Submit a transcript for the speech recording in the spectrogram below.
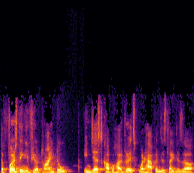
the first thing if you're trying to ingest carbohydrates what happens is like there's a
